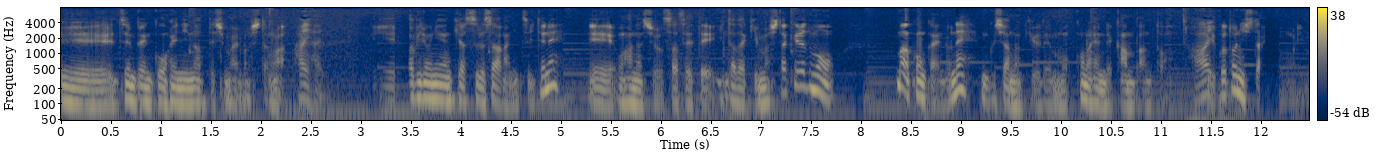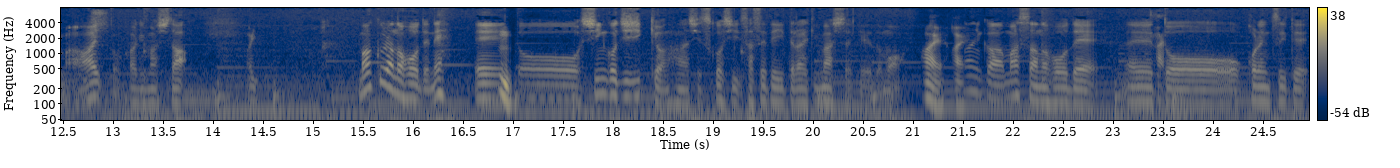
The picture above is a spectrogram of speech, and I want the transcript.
えー、前編後編になってしまいましたが、はいはい。えー、バビロニアンキャッスルサーガについてね、えー、お話をさせていただきましたけれども、まあ、今回のね、愚者の宮殿もこの辺で看板ということにしたいと思います。はい、わ、かりました。はい。枕の方でね、えっ、ー、と、うん、シンゴジ実況の話少しさせていただきましたけれども、はいはい。何かマスターの方で、えっ、ー、と、はい、これについて、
